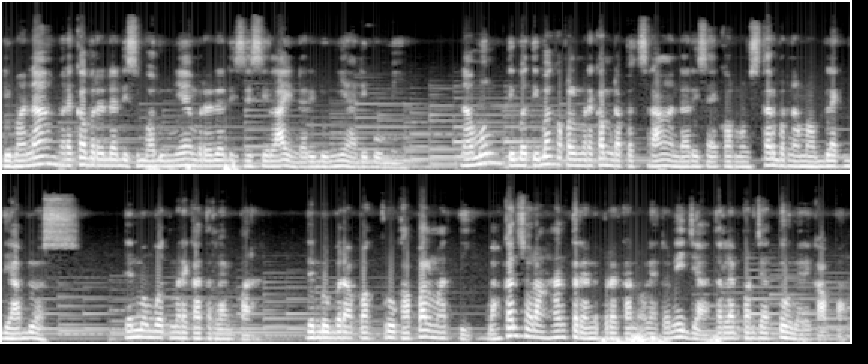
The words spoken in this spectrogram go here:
di mana mereka berada di sebuah dunia yang berada di sisi lain dari dunia di bumi. Namun, tiba-tiba kapal mereka mendapat serangan dari seekor monster bernama Black Diablos dan membuat mereka terlempar. Dan beberapa kru kapal mati, bahkan seorang hunter yang diperankan oleh Tonija terlempar jatuh dari kapal.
